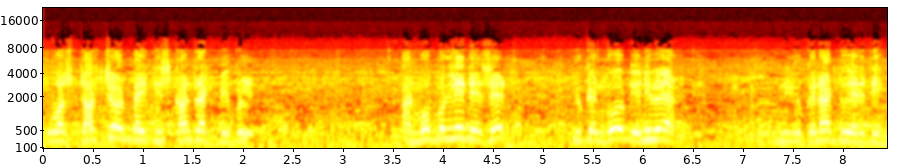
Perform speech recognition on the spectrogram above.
who was tortured by these contract people and openly they said you can go anywhere. You cannot do anything.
